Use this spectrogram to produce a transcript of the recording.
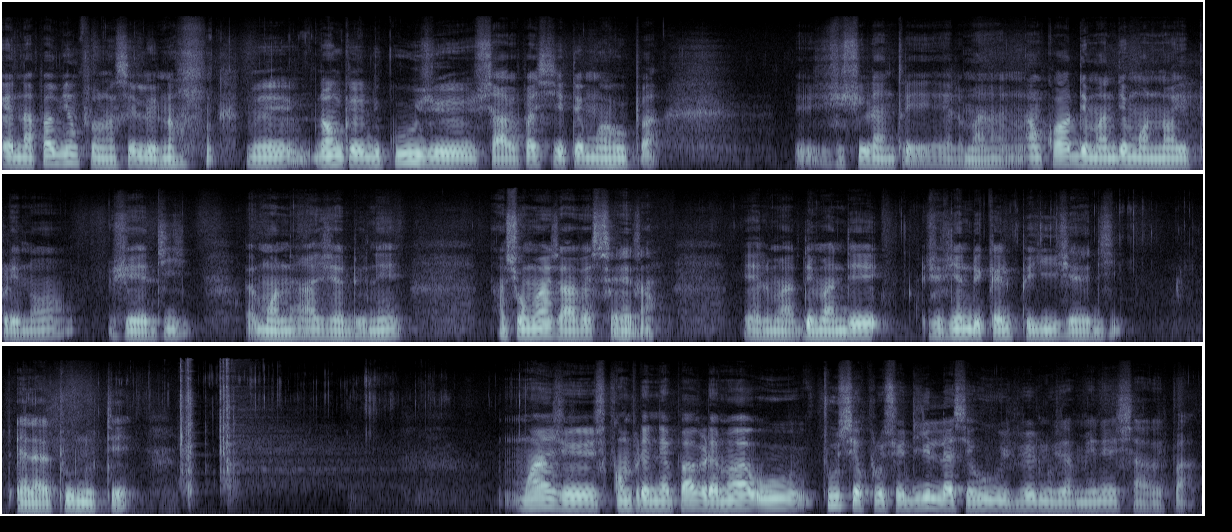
elle n'a pas bien prononcé le nom. Donc, du coup, je ne savais pas si c'était moi ou pas. Je suis rentré, elle m'a encore demandé mon nom et prénom. J'ai dit mon âge, j'ai donné. En ce moment, j'avais 16 ans. Elle m'a demandé je viens de quel pays, j'ai dit. Elle a tout noté. Moi, je ne comprenais pas vraiment où tous ces procédures-là, c'est où ils veulent nous amener, je ne savais pas.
